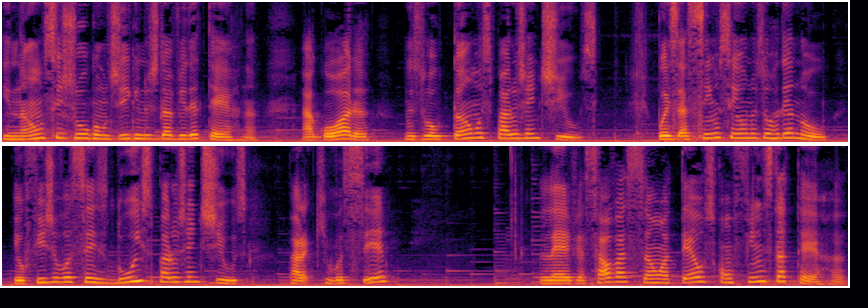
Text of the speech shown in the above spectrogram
e não se julgam dignos da vida eterna. Agora nos voltamos para os gentios. Pois assim o Senhor nos ordenou: Eu fiz de vocês luz para os gentios, para que você leve a salvação até os confins da terra.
